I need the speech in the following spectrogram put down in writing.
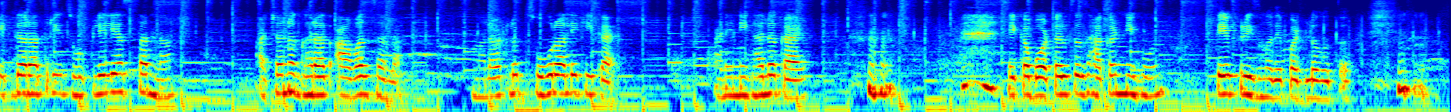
एकदा रात्री झोपलेली असताना अचानक घरात आवाज झाला. मला वाटलं चोर आले की काय? आणि निघालं काय? एका बॉटलचं झाकण निघून ते फ्रीजमध्ये पडलं होतं.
